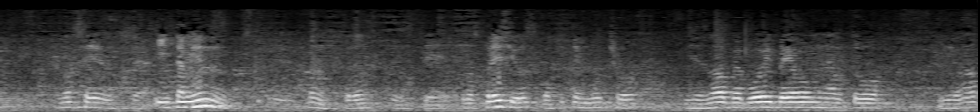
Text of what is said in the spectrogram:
este, no sé, y también, eh, bueno, perdón, este, los precios compiten mucho, dices, no, voy, veo un auto y digo, no,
